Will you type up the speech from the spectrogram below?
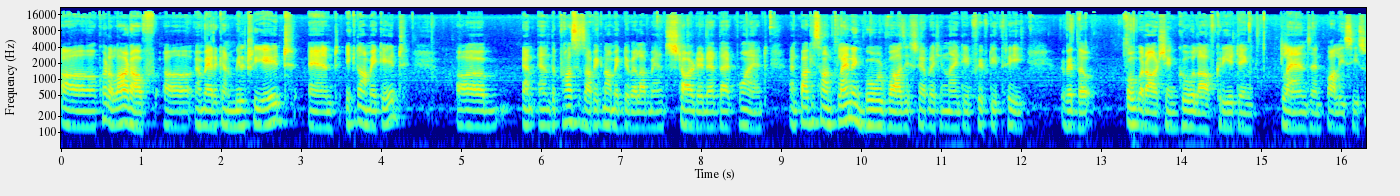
uh, quite a lot of uh, American military aid and economic aid. Um, and, and the process of economic development started at that point. And Pakistan Planning Board was established in 1953 with the overarching goal of creating plans and policies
